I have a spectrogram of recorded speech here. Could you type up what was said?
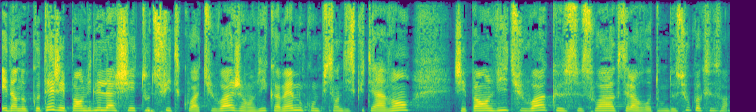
et d'un autre côté, j'ai pas envie de les lâcher tout de suite, quoi. Tu vois, j'ai envie quand même qu'on puisse en discuter avant. J'ai pas envie, tu vois, que ce soit que ça leur retombe dessus, ou quoi que ce soit.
